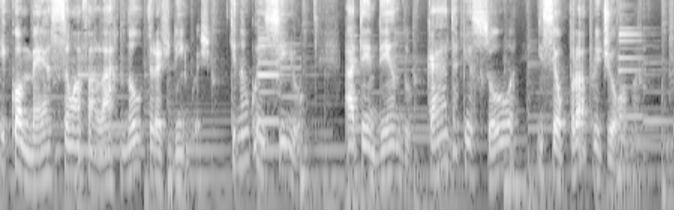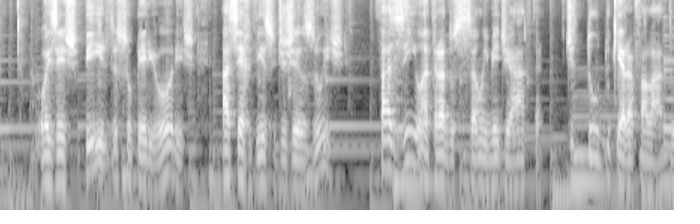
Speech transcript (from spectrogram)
E começam a falar noutras línguas que não conheciam, atendendo cada pessoa em seu próprio idioma. Os espíritos superiores, a serviço de Jesus, faziam a tradução imediata de tudo que era falado.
